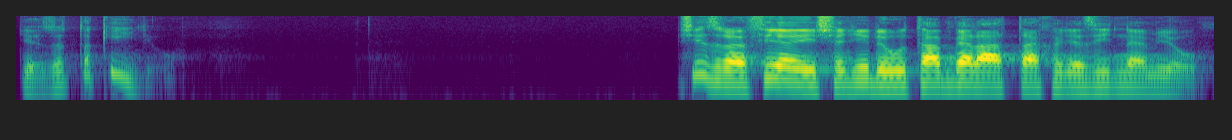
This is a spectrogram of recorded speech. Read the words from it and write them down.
Győzött a kígyó. És Izrael fiai is egy idő után belátták, hogy ez így nem jó.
